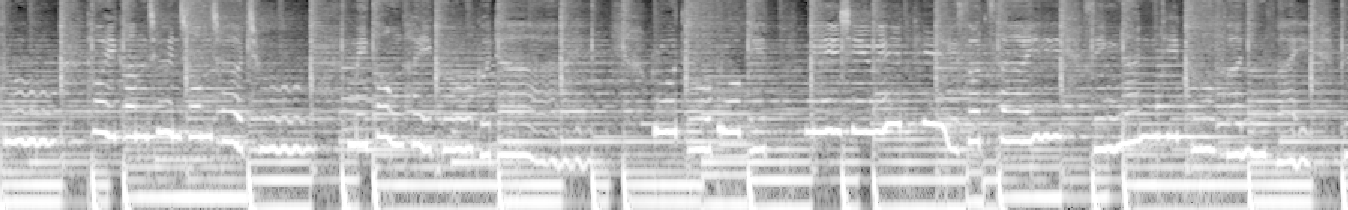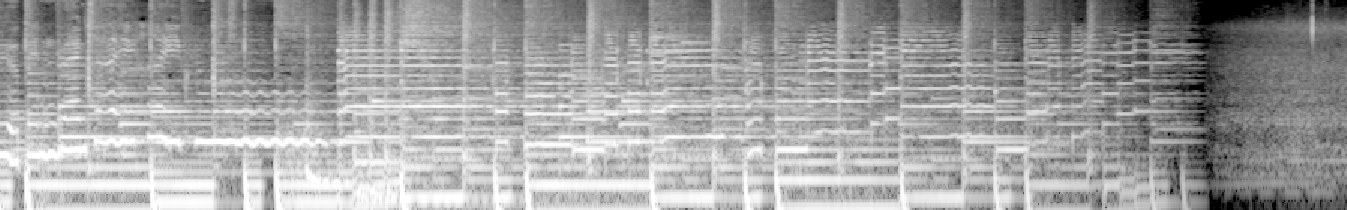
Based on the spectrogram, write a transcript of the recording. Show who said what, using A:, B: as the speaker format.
A: ครู ถ้อยคำชื่นชมเชิดชู ไม่ต้องให้ครูก็ได้ รู้ถูกรู้ผิด มีชีวิตที่สดใส สิ่งนั้นที่ครูฝันใฝ่เพื่อเป็น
